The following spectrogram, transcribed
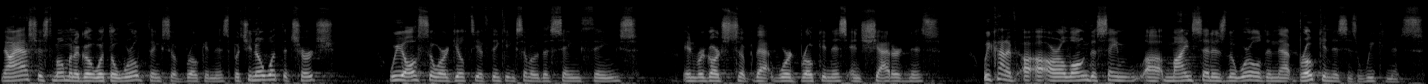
Now, I asked just a moment ago what the world thinks of brokenness, but you know what? The church, we also are guilty of thinking some of the same things in regards to that word brokenness and shatteredness. We kind of are along the same uh, mindset as the world in that brokenness is weakness.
